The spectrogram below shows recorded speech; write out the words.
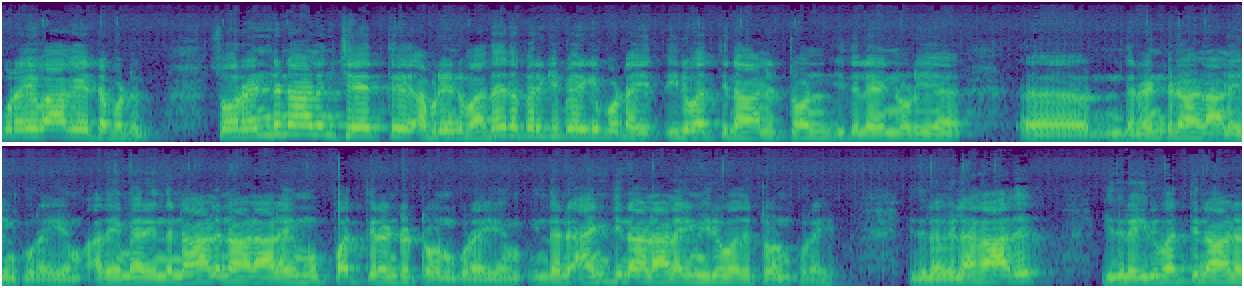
குறைவாக ஏற்றப்பட்டது ஸோ ரெண்டு நாளும் சேர்த்து அப்படின்னு பார்த்தா இதை பெருக்கி பெருக்கி போட்டால் இருபத்தி நாலு டொன் இதில் என்னுடைய இந்த ரெண்டு நாள் ஆலையும் குறையும். அதே மாதிரி இந்த நாலு நாள் ஆலையும் முப்பத்தி ரெண்டு டொன் குறையும். இந்த அஞ்சு நாள் ஆலையும் இருபது டொன் குறையும். இதில் விலகாது. இதில் இருபத்தி நாலு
